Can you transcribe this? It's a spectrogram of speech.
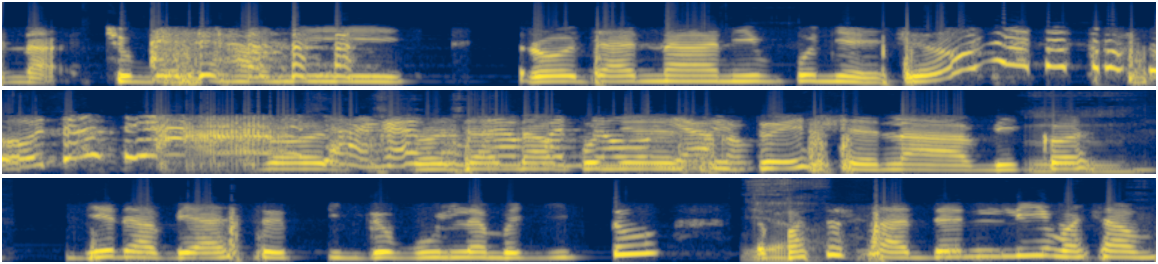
nak cuba fahami Rojana ni punya. Rojana terus. Rojana. Ro- Jangan Rojana sampai punya mendoyang. situation lah. Because Mm, dia dah biasa tiga bulan begitu. ya. Lepas tu suddenly macam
